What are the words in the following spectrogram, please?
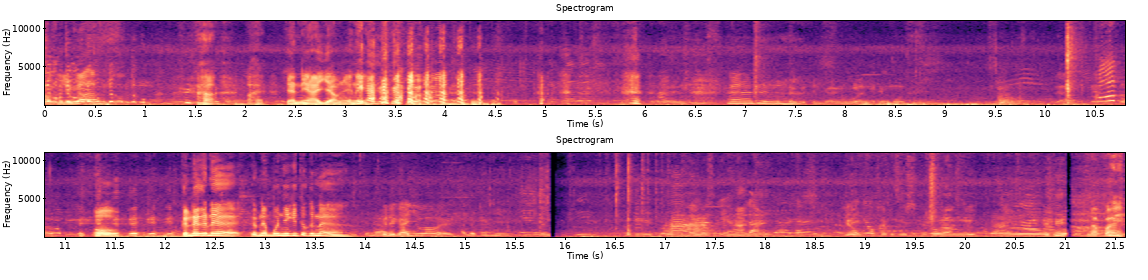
Aku juga. Ha, yang ni ayamnya ni. Oh, kena kena kena bunyi gitu kena. Kena kayu apa? Ada bunyi. Kenapa eh?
